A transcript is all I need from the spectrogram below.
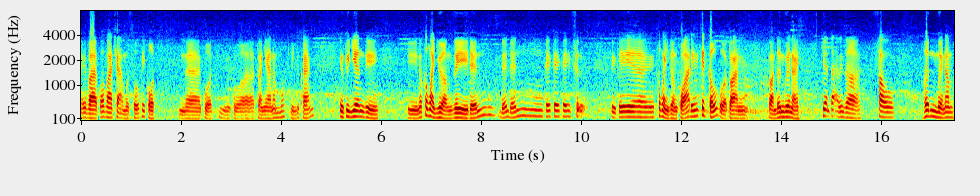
và có va chạm một số cái cột của của tòa nhà 51 Huỳnh Thúc Kháng nhưng tuy nhiên thì thì nó không ảnh hưởng gì đến đến đến cái cái cái sự cái cái không ảnh hưởng quá đến kết cấu của toàn toàn đơn nguyên này. Hiện tại bây giờ sau hơn 10 năm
